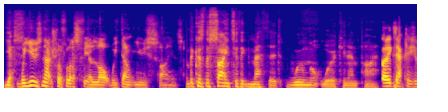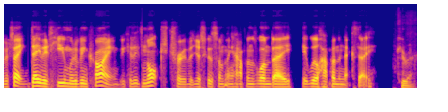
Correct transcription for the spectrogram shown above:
Yes. We use natural philosophy a lot. We don't use science. Because the scientific method will not work in Empire. Well, exactly as you were saying. David Hume would have been crying because it's not true that just because something happens one day, it will happen the next day. Correct.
